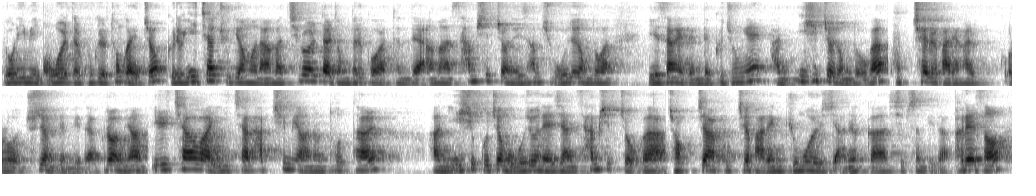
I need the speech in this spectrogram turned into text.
이건 이미 5월달 국회를 통과했죠. 그리고 2차 추경은 아마 7월달 정도 될 것 같은데 아마 30조 내지 35조 정도가 예상이 되는데 그 중에 한 20조 정도가 국채를 발행할 걸로 추정이 됩니다. 그러면 1차와 2차를 합치면은 토탈 한 29.5조 내지 한 30조가 적자 국채 발행 규모이지 않을까 싶습니다. 그래서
